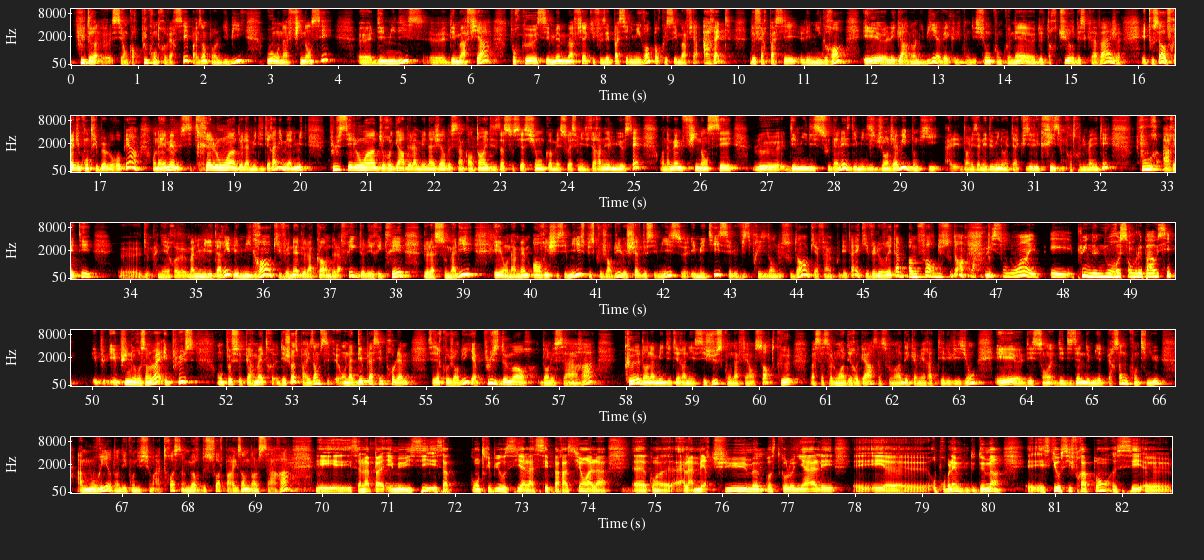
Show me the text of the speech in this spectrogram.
plus c'est encore plus controversé, par exemple en Libye, où on a financé euh, des milices, des mafias, pour que ces mêmes mafias qui faisaient passer les migrants, pour que ces mafias arrêtent de faire passer les migrants et les gardent en Libye avec les conditions qu'on connaît de torture, d'esclavage, et tout ça aux frais du contribuable européen. Avait même, c'est très loin de la Méditerranée, mais à la limite, plus c'est loin du regard de la ménagère de 50 ans et des associations comme SOS Méditerranée, mieux c'est. On a même financer le, des milices soudanaises, des milices Jean Javid, donc qui, dans les années 2000, ont été accusées de crimes contre l'humanité, pour arrêter euh, de manière euh, manu militari les migrants qui venaient de la Corne de l'Afrique, de l'Érythrée, de la Somalie. Et on a même enrichi ces milices, puisqu'aujourd'hui, le chef de ces milices, Emeti, c'est le vice-président du Soudan qui a fait un coup d'État et qui est le véritable homme fort du Soudan. plus ils sont loin et, et plus ils ne nous ressemblent pas aussi et plus, et plus nous ressemblons et plus on peut se permettre des choses. Par exemple, on a déplacé le problème. C'est-à-dire qu'aujourd'hui, il y a plus de morts dans le Sahara que dans la Méditerranée. C'est juste qu'on a fait en sorte que bah, ça soit loin des regards, ça soit loin des caméras de télévision, et euh, des, des, dizaines de milliers de personnes continuent à mourir dans des conditions atroces, un meurt de soif par exemple dans le Sahara. Et ça n'a pas ému ici, et ça contribue aussi à la séparation, à la euh, à l'amertume mm. postcoloniale et, et, euh, aux problèmes de demain. Et, ce qui est aussi frappant, c'est euh,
